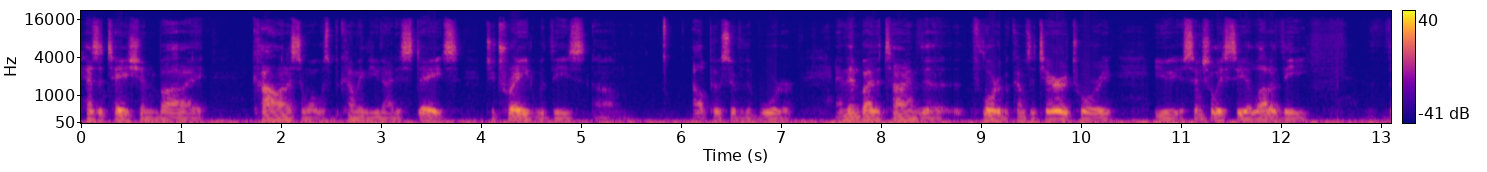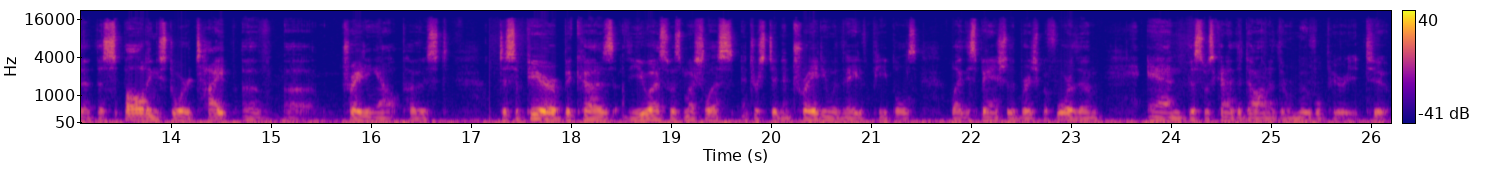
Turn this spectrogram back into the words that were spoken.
hesitation by colonists in what was becoming the United States to trade with these um, outposts over the border. And then by the time the Florida becomes a territory, you essentially see a lot of the the, the Spalding store type of uh, trading outpost disappear because the U.S. was much less interested in trading with native peoples like the Spanish or the British before them, and this was kind of the dawn of the removal period too.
